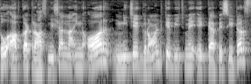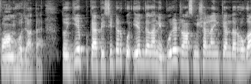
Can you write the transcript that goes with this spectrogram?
तो आपका ट्रांसमिशन लाइन और नीचे ग्राउंड के बीच में एक कैपेसिटर फॉर्म हो जाता है। तो ये कैपेसिटर को एक जगह नहीं, पूरे ट्रांसमिशन लाइन के अंदर होगा,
